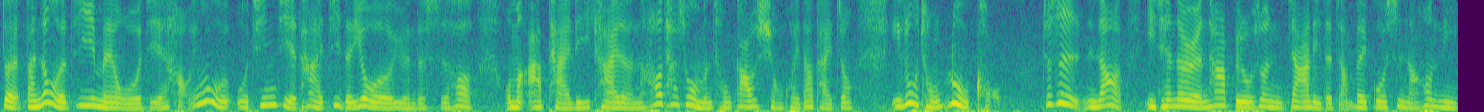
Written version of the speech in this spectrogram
对，反正我的记忆没有我姐好，因为我我亲姐她还记得幼儿园的时候，我们阿台离开了，然后她说我们从高雄回到台中，一路从路口，就是你知道以前的人，他比如说你家里的长辈过世，然后你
